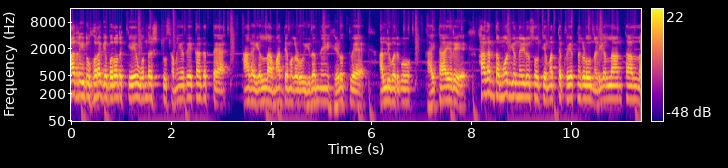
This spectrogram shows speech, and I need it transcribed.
ಆದರೆ ಇದು ಹೊರಗೆ ಬರೋದಕ್ಕೆ ಒಂದಷ್ಟು ಸಮಯ ಬೇಕಾಗತ್ತೆ. ಆಗ ಎಲ್ಲ ಮಾಧ್ಯಮಗಳು ಇದನ್ನೇ ಹೇಳುತ್ತವೆ ಅಲ್ಲಿವರೆಗೂ ಕಾಯ್ತಾ ಇರಿ. ಹಾಗಂತ ಮೋದಿಯನ್ನು ಇಳಿಸೋಕೆ ಮತ್ತೆ ಪ್ರಯತ್ನಗಳು ನಡೆಯಲ್ಲ ಅಂತ ಅಲ್ಲ.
